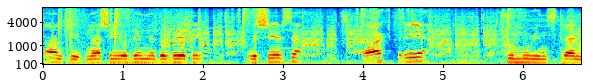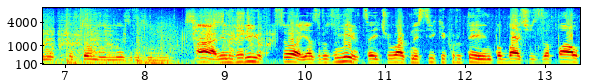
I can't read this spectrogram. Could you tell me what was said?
танків. Наш один недобитий. Лишився. Так, три. Чому він стрельнув по тому, не зрозумів. А, він горів. Все, я зрозумів. Цей чувак настільки крутий, він побачить запал.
